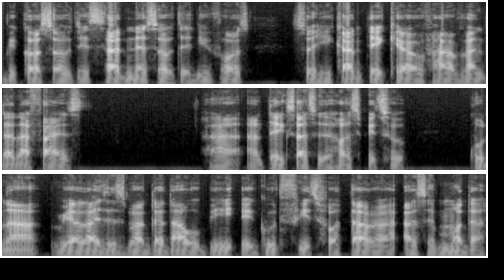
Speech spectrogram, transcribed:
because of the sadness of the divorce, so he can't take care of her. Vandana finds her and takes her to the hospital. Kuna realizes Vandana will be a good fit for Tara as a mother.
